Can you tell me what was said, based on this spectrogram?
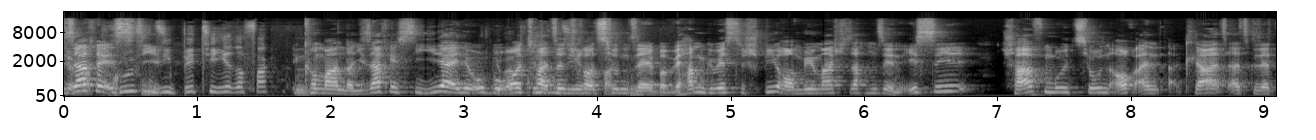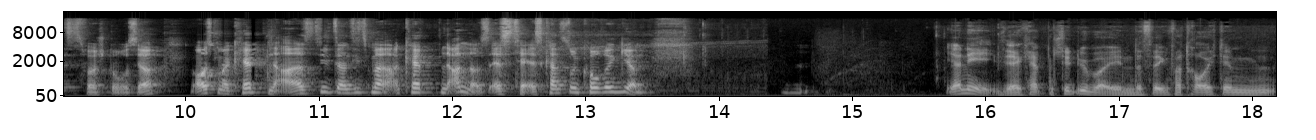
Major. Sache ist Prüfen die- Sie bitte Ihre Fakten. Commander, die Sache ist die, jeder LEO beurteilt die Situation selber. Wir haben gewisse Spielraum, wie wir manche Sachen sehen. Ich sehe scharfe Munition auch ein, klar als, als Gesetzesverstoß, ja. Wenn aus mal Captain anders sieht, dann sieht es mal Captain anders. STS kannst du korrigieren. Ja, nee, der Captain steht über Ihnen, deswegen vertraue ich dem,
